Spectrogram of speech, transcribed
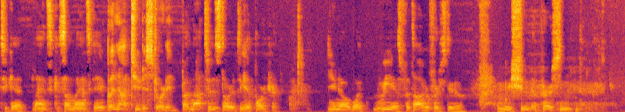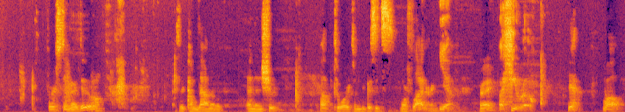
to get landscape, some landscape, but not too distorted. but not too distorted to get portrait. You know what we as photographers do when we shoot a person? First thing I do is I come down a little and then shoot up towards them because it's more flattering, Yeah. right? A hero. Yeah. Well,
